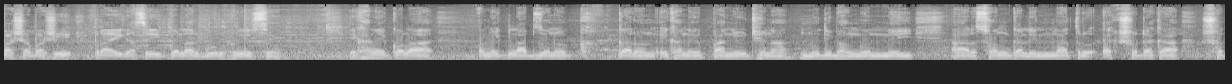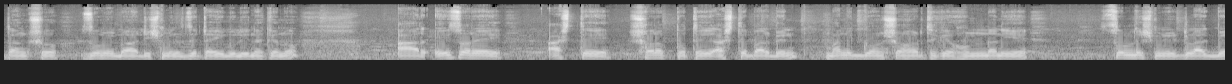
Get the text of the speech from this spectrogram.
পাশাপাশি প্রায় গাছেই কলার গুড় হয়েছে। এখানে কলা অনেক লাভজনক, কারণ এখানে পানি ওঠে না, নদী ভাঙ্গন নেই, আর সনকালীন মাত্র একশো টাকা শতাংশ জমি বা ডিসমিল যেটাই বলি না কেন। আর এই চরে আসতে সড়ক পথে আসতে পারবেন। মানিকগঞ্জ শহর থেকে হোন্ডা নিয়ে চল্লিশ মিনিট লাগবে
